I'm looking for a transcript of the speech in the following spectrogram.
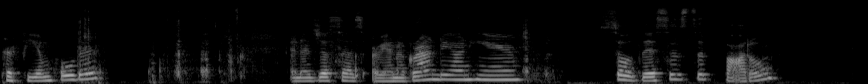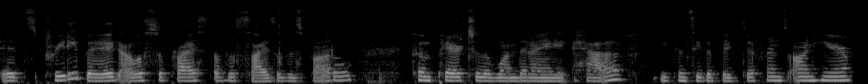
perfume holder. And it just says Ariana Grande on here. So this is the bottle. It's pretty big. I was surprised of the size of this bottle compared to the one that I have. You can see the big difference on here.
